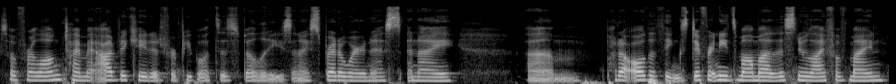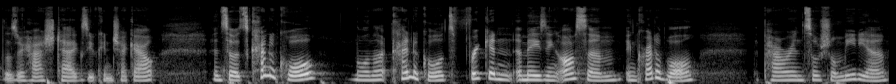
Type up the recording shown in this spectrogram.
So for a long time, I advocated for people with disabilities, and I spread awareness, and I um, put out all the things. Different Needs Mama, This New Life of Mine. Those are hashtags you can check out. And so it's kind of cool. Well, not kind of cool. It's freaking amazing, awesome, incredible. The power in social media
